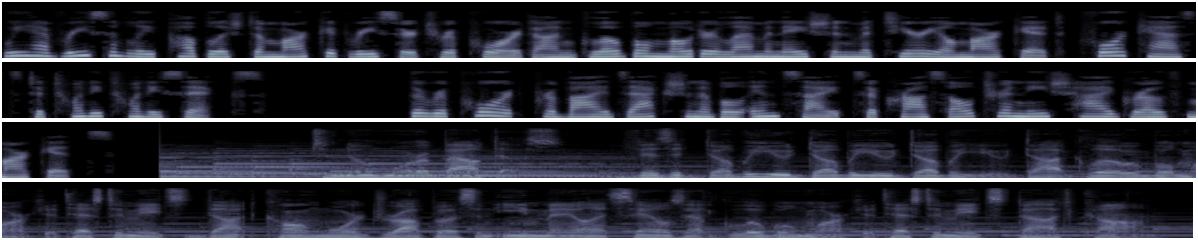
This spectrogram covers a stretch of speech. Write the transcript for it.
We have recently published a market research report on global motor lamination material market, forecasts to 2026. The report provides actionable insights across ultra-niche high-growth markets. To know more about us, visit www.globalmarketestimates.com or drop us an email at sales at globalmarketestimates.com.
